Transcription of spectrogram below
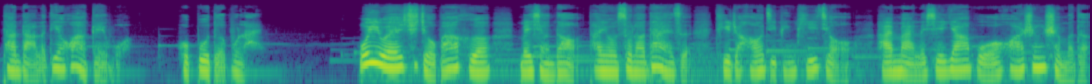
他打了电话给我，我不得不来。我以为去酒吧喝，没想到他用塑料袋子提着好几瓶啤酒，还买了些鸭脖、花生什么的，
